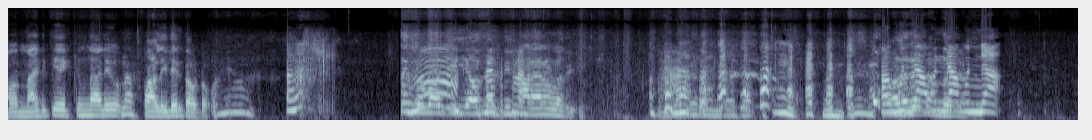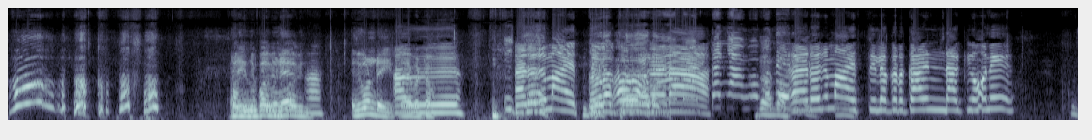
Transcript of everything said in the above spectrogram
ഒന്നായിട്ട് കേക്കുന്നാൽ പള്ളിയിലെടുത്തോട്ടോ പറയാറുള്ളത് ആ, മുന്ന മുന്ന മുന്ന. ഒരു മയത്തിലൊക്കെ എടുക്കാൻ ഉണ്ടാക്കി അത്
